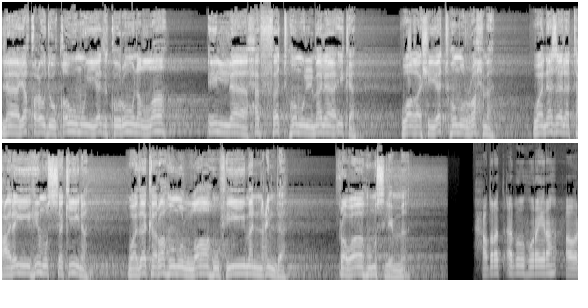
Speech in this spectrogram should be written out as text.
لا يقعد قوم يذكرون الله إلا حفتهم الملائكة وغشيتهم الرحمة ونزلت عليهم السكينة وذكرهم الله في من عنده. رواه مسلم. حضرت ابو حریرہ اور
